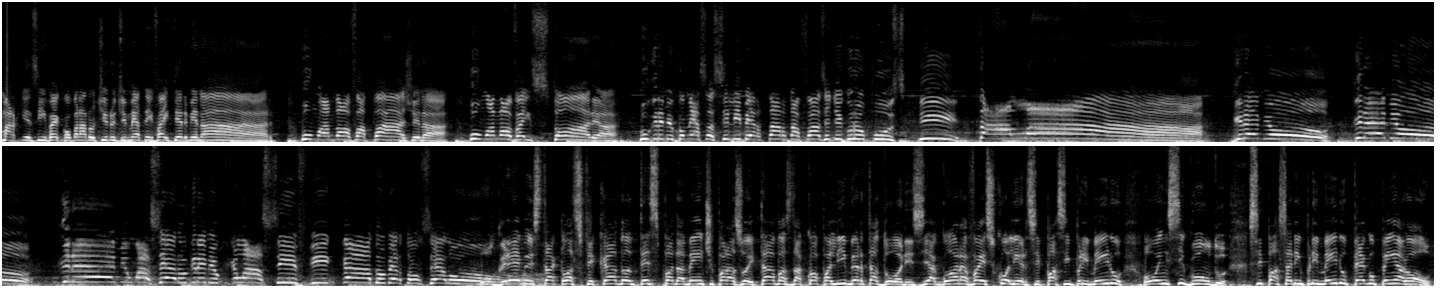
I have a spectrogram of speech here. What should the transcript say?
Marquezinho vai cobrar o tiro de meta e vai terminar. Uma nova página, uma nova história. O Grêmio começa a se libertar da fase de grupos e tá lá! Grêmio! Grêmio! Grêmio 1 a 0, Grêmio classificado, Bertoncello. O Grêmio está classificado antecipadamente para as oitavas da Copa Libertadores e agora vai escolher se passa em primeiro ou em segundo. Se passar em primeiro, pega o Penharol.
